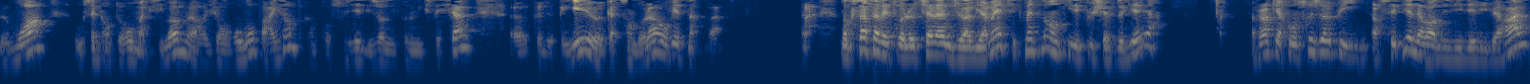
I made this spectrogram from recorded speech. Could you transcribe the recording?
le mois, ou 50 euros maximum, en région Romo par exemple, quand on construisait des zones économiques spéciales, euh, que de payer 400 dollars au Vietnam. Donc ça, ça va être le challenge de Abiy Ahmed, c'est que maintenant qu'il est plus chef de guerre, il va falloir qu'ils reconstruisent le pays. Alors c'est bien d'avoir des idées libérales,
